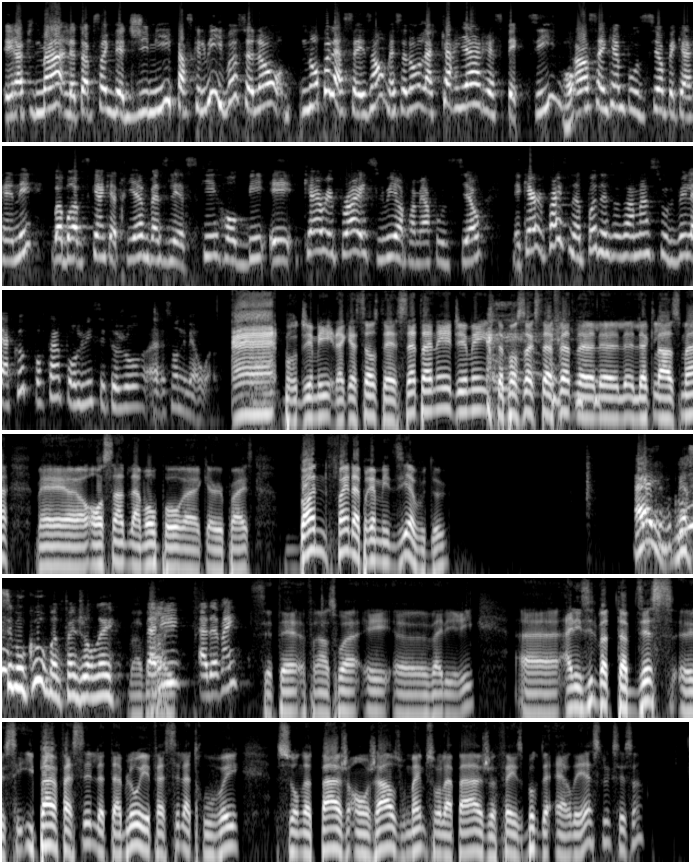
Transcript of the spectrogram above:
Et rapidement, le top 5 de Jimmy, parce que lui, il va selon, non pas la saison, mais selon la carrière respective. Oh. En cinquième position, Pécaréné, Bobrovski en quatrième, Vasilevski, Holtby et Carey Price, lui, en première position. Mais Carey Price n'a pas nécessairement soulevé la coupe, pourtant, pour lui, c'est toujours euh, son numéro 1. Ah, pour Jimmy, la question c'était cette année, Jimmy. C'était pour ça que c'était fait le, le- le- le classement. Mais euh, on sent de l'amour pour euh, Carey Price. Bonne fin d'après-midi à vous deux. Hey, beaucoup. merci beaucoup. Bonne fin de journée. Bye bye. Salut, à demain. C'était François et euh, Valérie. Euh, Allez-y de votre top 10. Euh, c'est hyper facile. Le tableau est facile à trouver sur notre page On Jase ou même sur la page Facebook de RDS, Luc, c'est ça?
